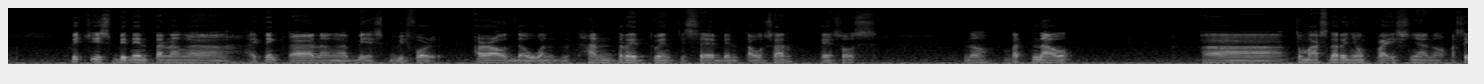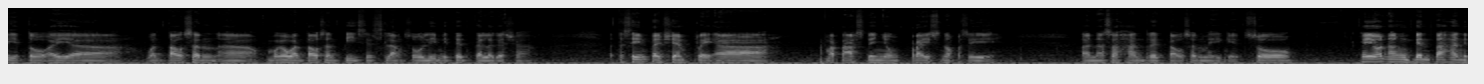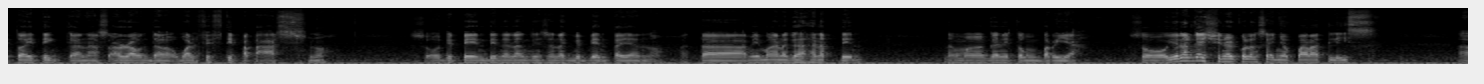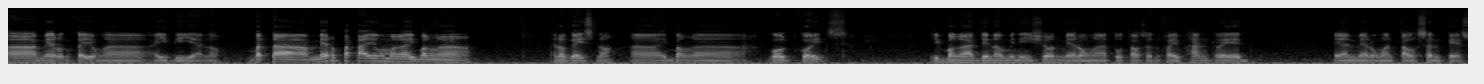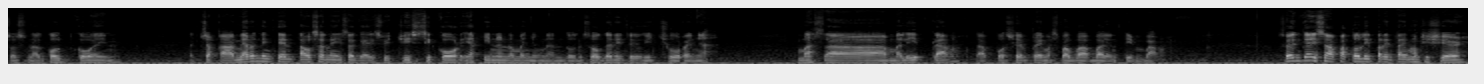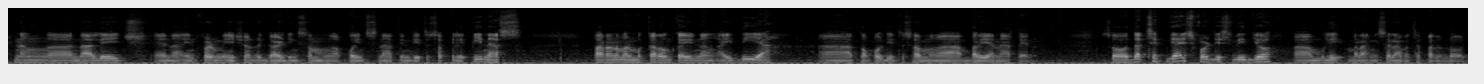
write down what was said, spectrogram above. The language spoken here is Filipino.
which is binenta ng ah, I think ah, ng ah, BSP before around the 127,000 pesos no? But now ah tumaas na rin yung price niya no? Kasi ito ay ah, 1,000 ah kumbaga 1,000 pieces lang. So limited talaga siya. At the same time syempre ah mataas din yung price no? Kasi ah, nasa 100,000 mahigit. So ngayon ang bentahan nito I think ah, nasa around the 150 pataas no so depende na lang din sa nagbebenta yan no? At ah, may mga naghahanap din ng mga ganitong barya. So yun lang guys share ko lang sa inyo para at least ah meron kayong ah, idea no? But ah, meron pa tayong mga ibang ah, ano guys no? Ah, ibang ah, gold coins. Ibang ah, denomination. Merong ah, 2,500 ayan merong 1,000 pesos na gold coin at saka meron ding 10,000 na isa guys which is si Cory Aquino naman yung nandun so ganito yung itsura niya mas ah, maliit lang tapos syempre mas mababa yung timbang So yun guys, ah, patuloy pa rin tayo mag-share ng ah, knowledge and ah, information regarding sa mga coins natin dito sa Pilipinas para naman magkaroon kayo ng idea ah, tungkol dito sa mga barya natin. So that's it guys for this video. Ah, muli maraming salamat sa panonood.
